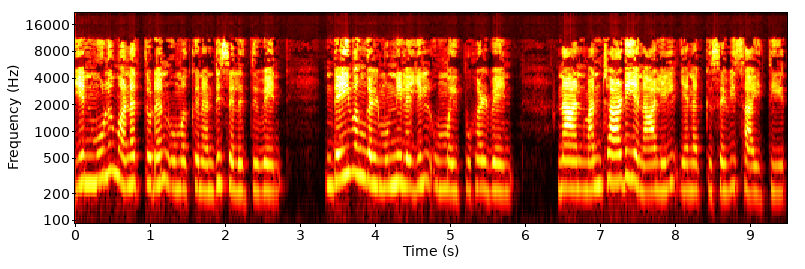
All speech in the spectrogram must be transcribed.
என் முழு மனத்துடன் உமக்கு நன்றி செலுத்துவேன். தெய்வங்கள் முன்னிலையில் உம்மை புகழ்வேன். நான் மன்றாடிய நாளில் எனக்கு செவி சாய்த்தீர்.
